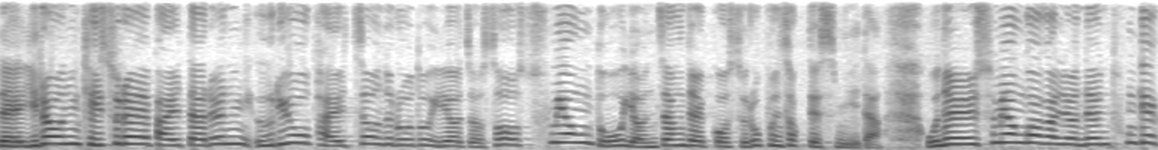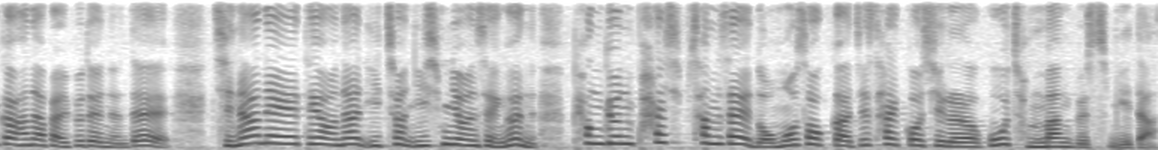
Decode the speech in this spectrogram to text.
네, 이런 기술의 발달은 의료 발전으로도 이어져서 수명도 연장될 것으로 분석됐습니다. 오늘 수명과 관련된 통계가 하나 발표됐는데 지난해에 태어난 2020년생은 평균 83세 넘어서까지 살 것이라고 전망됐습니다.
